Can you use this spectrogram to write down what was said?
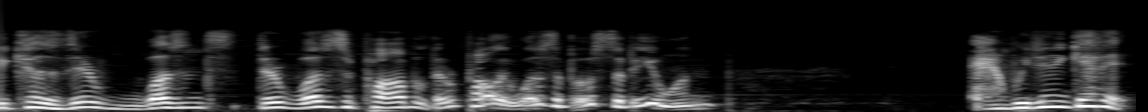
because there wasn't there was a problem there probably was supposed to be one. And we didn't get it.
